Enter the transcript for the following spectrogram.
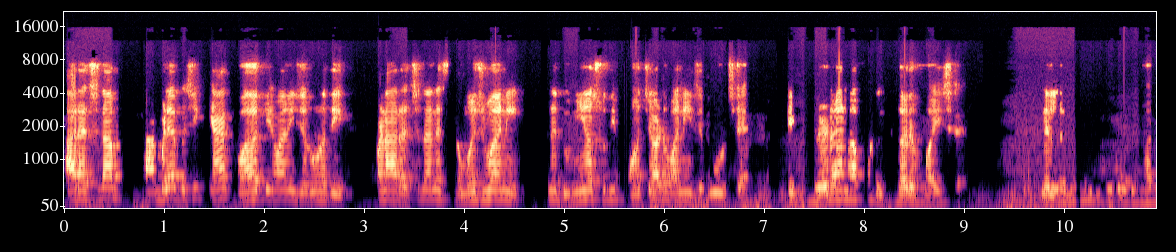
આ રચના સાંભળ્યા પછી ક્યાંક વહ કહેવાની જરૂર નથી, પણ આ રચનાને સમજવાની અને દુનિયા સુધી પહોંચાડવાની જરૂર છે. કે ઘરડાના પણ ઘર હોય છે. ને લગભગ ઘર.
